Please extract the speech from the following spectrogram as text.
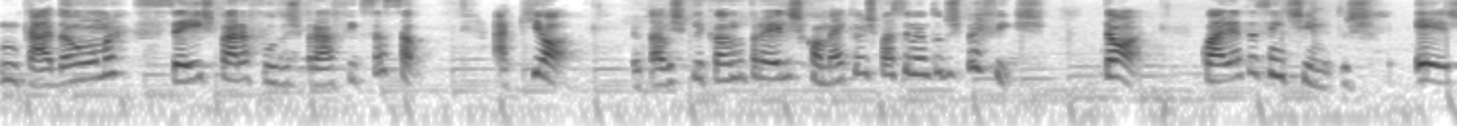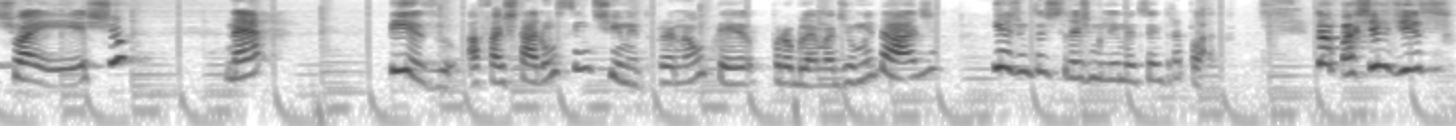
em cada uma seis parafusos para fixação. Aqui ó, eu estava explicando para eles como é que é o espaçamento dos perfis. Então ó, 40 centímetros eixo a eixo, né? Piso, afastar um centímetro para não ter problema de umidade e a junta de 3 milímetros entre a placa. Então, a partir disso,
